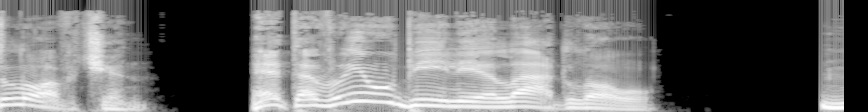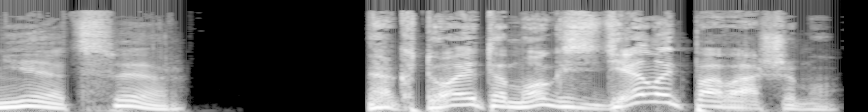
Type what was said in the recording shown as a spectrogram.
Ловчин, это вы убили Ладлоу?» «Нет, сэр». «А кто это мог сделать, по-вашему?»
